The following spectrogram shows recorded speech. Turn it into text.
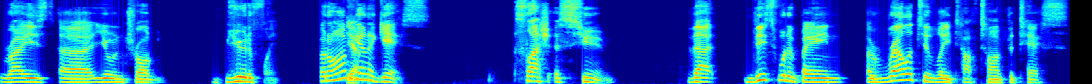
raised uh, you and Trog beautifully. But I'm Yep. going to guess slash assume that this would have been a relatively tough time for Tess,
